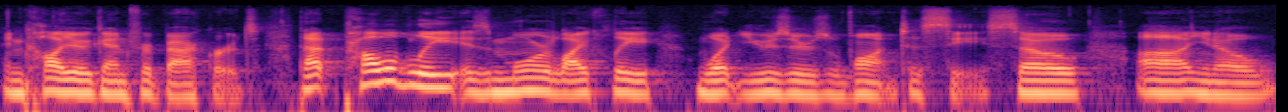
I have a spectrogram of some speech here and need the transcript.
and call you again for backwards. That probably is more likely what users want to see. So, uh, you know,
